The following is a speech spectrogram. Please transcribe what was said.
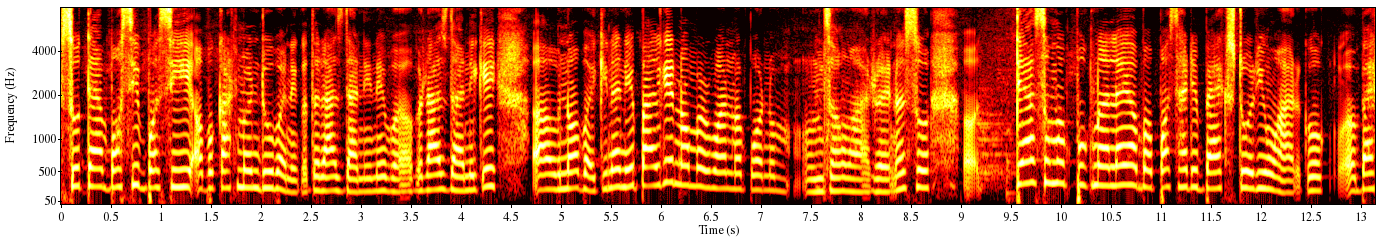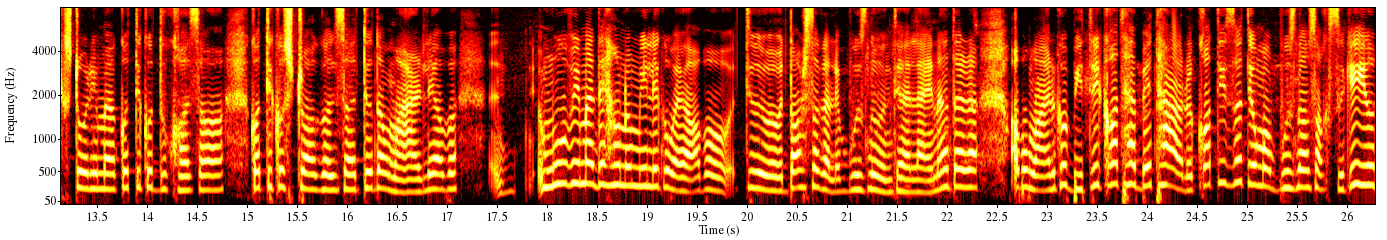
सो त्यहाँ बसी बसी अब काठमाडौँ भनेको त राजधानी नै भयो। अब राजधानीकै नभइकन नेपालकै नम्बर वानमा पर्नु हुन्छ उहाँहरू होइन। सो त्यहाँसम्म पुग्नलाई अब पछाडि ब्याक स्टोरी उहाँहरूको ब्याक स्टोरीमा कतिको दुःख छ कतिको स्ट्रगल छ त्यो त उहाँहरूले अब मुभीमा देखाउन मिलेको भए अब त्यो दर्शकहरूले बुझ्नुहुन्थ्यो होला होइन? तर अब उहाँहरूको भित्री कथा व्यथाहरू कति छ त्यो म बुझ्न सक्छु कि? यो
